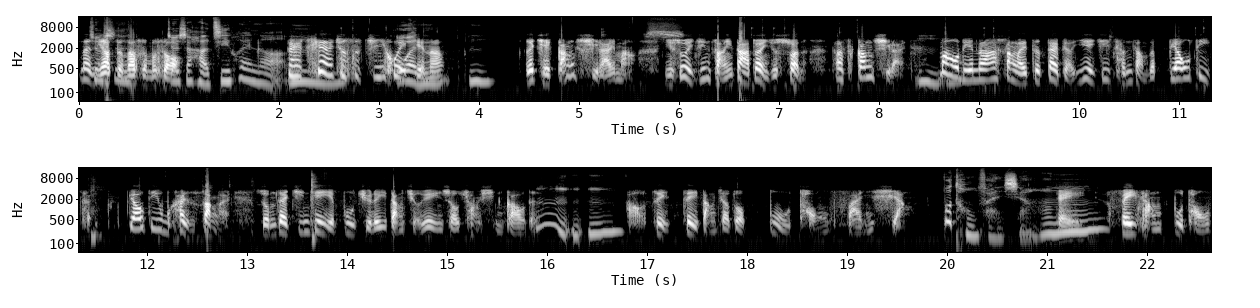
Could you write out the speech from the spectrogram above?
那你要等到什么时候？就是好机会了。对，现在就是机会点呢。嗯。而且刚起来嘛，你说已经涨一大段也就算了，它是刚起来，茂联拉上来，这代表业绩成长的标的标的物开始上来，所以我们在今天也布局了一档九月营收创新高的，嗯嗯嗯，好，这这一档叫做不同凡响，不同凡响，对，非常不同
